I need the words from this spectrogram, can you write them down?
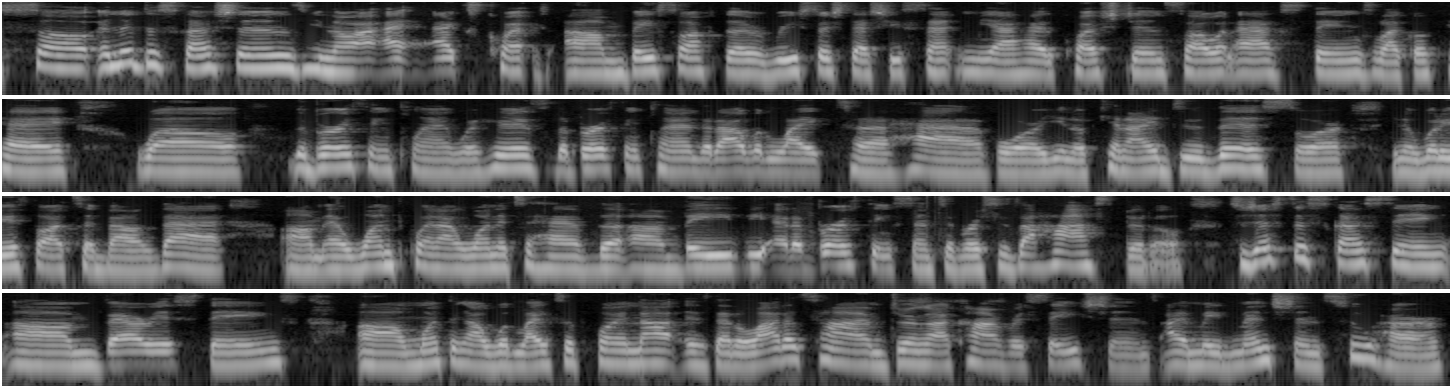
So, in the discussions, you know, I, I asked que- um, based off the research that she sent me. I had questions, so I would ask things like, "Okay, well, the birthing plan, where here's the birthing plan that I would like to have, or, you know, can I do this? Or, you know, what are your thoughts about that? Um, at one point, I wanted to have the um, baby at a birthing center versus a hospital. So just discussing um, various things. Um, one thing I would like to point out is that a lot of time during our conversations, I made mention to her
